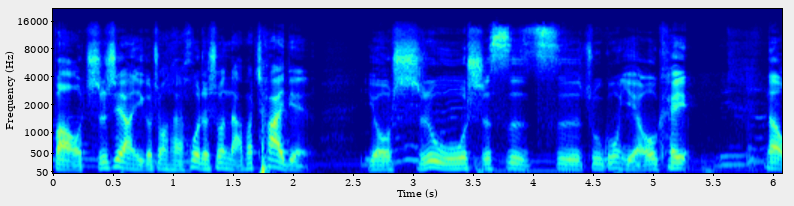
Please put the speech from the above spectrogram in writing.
保持这样一个状态，或者说哪怕差一点，有十五十四次助攻也 OK。那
